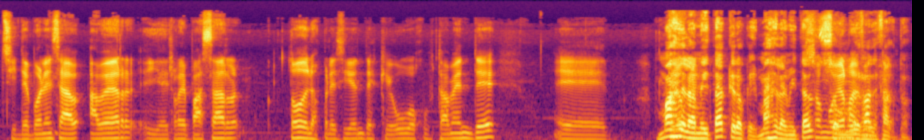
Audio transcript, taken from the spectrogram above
si te pones a, a ver y repasar todos los presidentes que hubo justamente, eh, más de la que mitad, creo que más de la mitad son son, gobiernos de gobiernos de facto,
